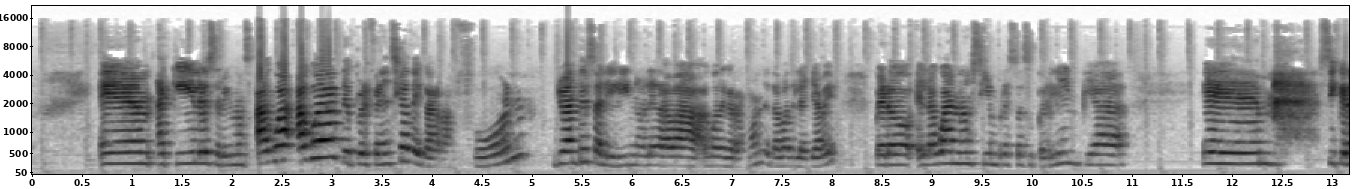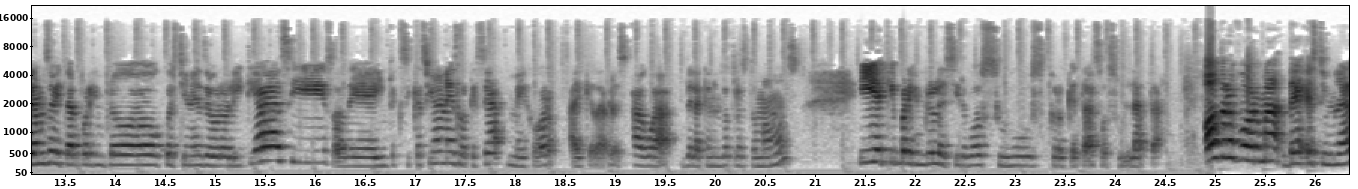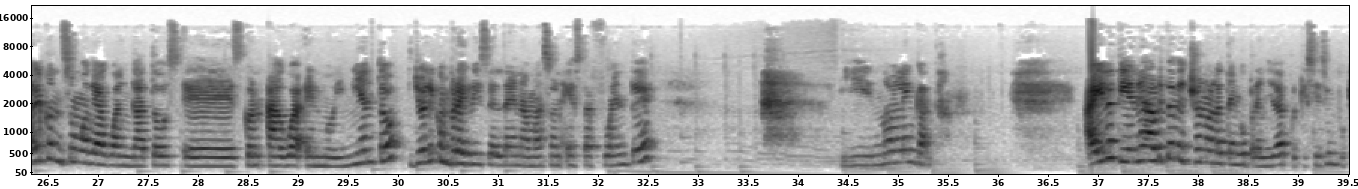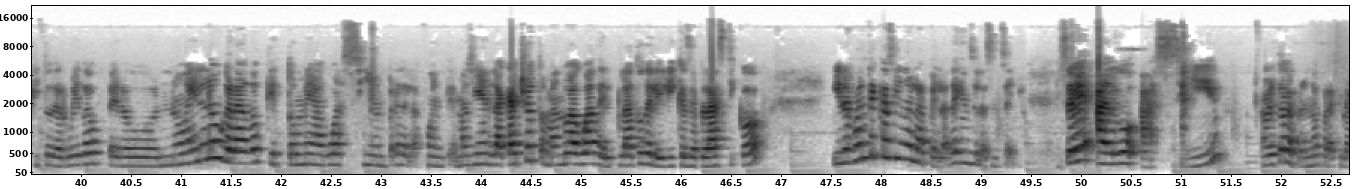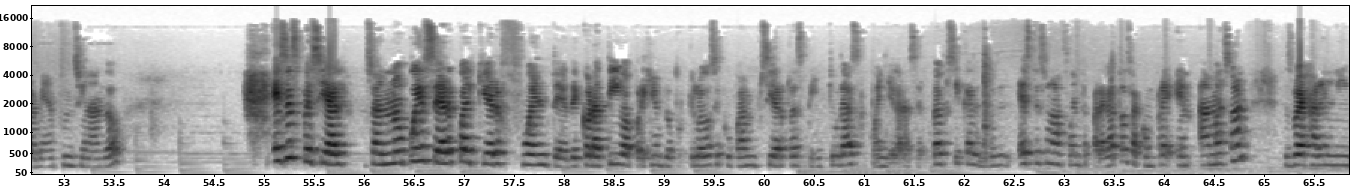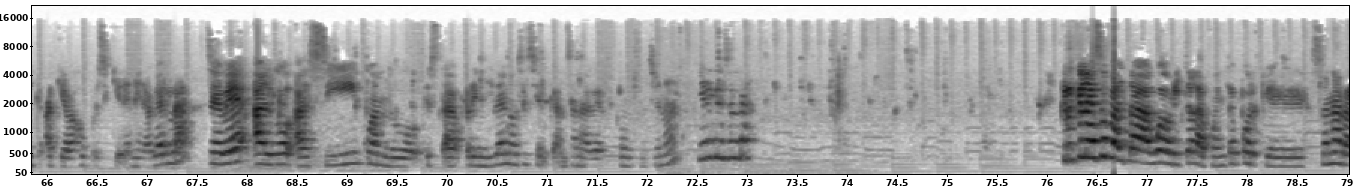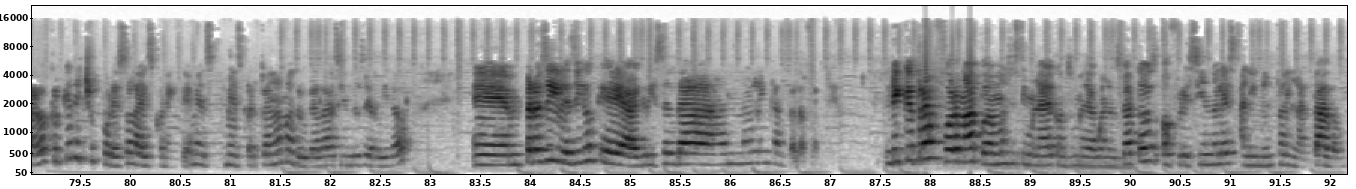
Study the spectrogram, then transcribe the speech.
Em, aquí le servimos agua, agua de preferencia de garrafón. Yo antes a Lili no le daba agua de garrafón, le daba de la llave, pero el agua no siempre está súper limpia. Em, si queremos evitar, por ejemplo, cuestiones de urolitiasis o de intoxicaciones, lo que sea, mejor hay que darles agua de la que nosotros tomamos. Y aquí, por ejemplo, les sirvo sus croquetas o su lata. Otra forma de estimular el consumo de agua en gatos es con agua en movimiento. Yo le compré a Griselda en Amazon esta fuente y no le encanta. Ahí la tiene, ahorita de hecho no la tengo prendida porque sí hace un poquito de ruido, pero no he logrado que tome agua siempre de la fuente. Más bien, la cacho tomando agua del plato de Lili que es de plástico y la fuente casi no la pela, déjense las enseño. Se ve algo así, ahorita la prendo para que la vean funcionando. Es especial, o sea, no puede ser cualquier fuente decorativa, por ejemplo, porque luego se ocupan ciertas pinturas que pueden llegar a ser tóxicas. Entonces, esta es una fuente para gatos, la compré en Amazon. Les voy a dejar el link aquí abajo por si quieren ir a verla. Se ve algo así cuando está prendida, no sé si alcanzan a ver cómo funciona. Miren que saldrá. Creo que le hace falta agua ahorita a la fuente porque suena raro. Creo que de hecho por eso la desconecté. Me, me despertó en la madrugada haciendo ese ruido. Em, pero sí, les digo que a Griselda no le encantó la fuente. ¿De qué otra forma podemos estimular el consumo de agua en los gatos? Ofreciéndoles alimento enlatado.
